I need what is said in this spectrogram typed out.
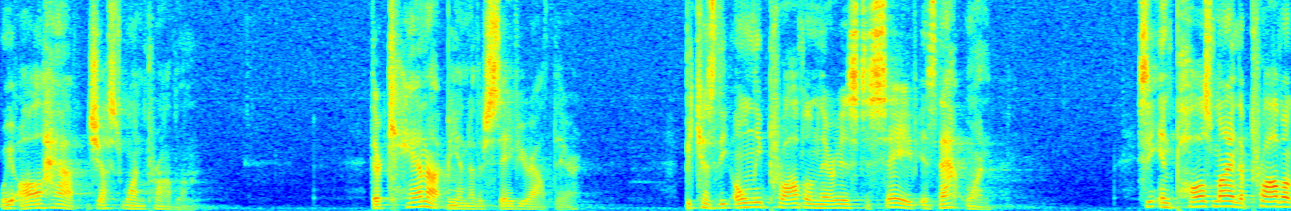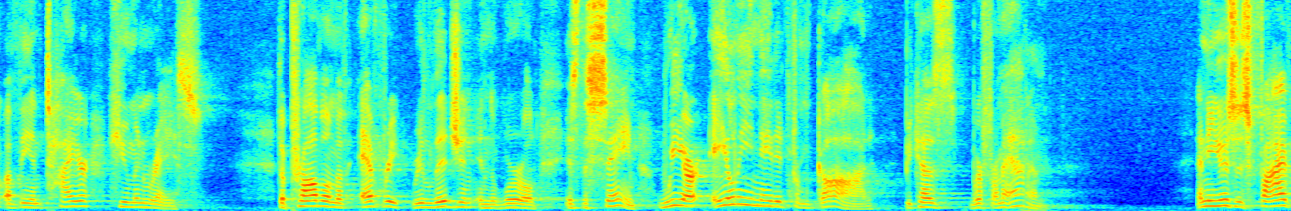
We all have just one problem. There cannot be another Savior out there because the only problem there is to save is that one. See, in Paul's mind, the problem of the entire human race, the problem of every religion in the world is the same. We are alienated from God because we're from Adam. And he uses five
